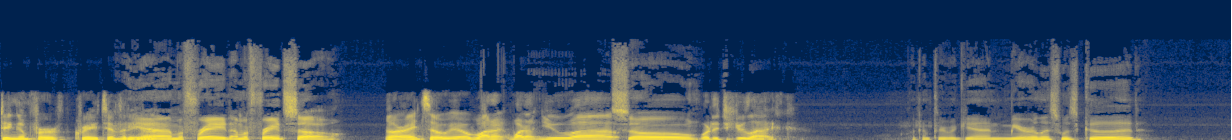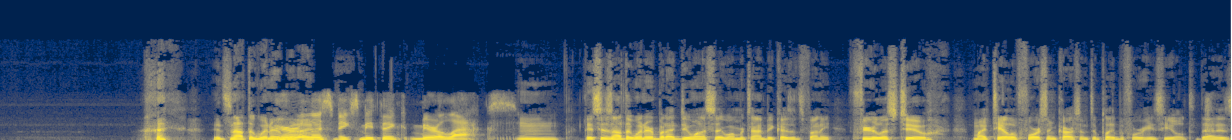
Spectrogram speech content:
him for creativity. huh? Yeah, I'm afraid. I'm afraid so. All right. So uh, why don't why don't you? Uh, So what did you like? looking through again, mirrorless was good. it's not the winner, but I, Mirrorless makes me think Miralax. Mm. This is not the winner, but I do want to say it one more time because it's funny. Fearless too. my tale of forcing Carson to play before he's healed. That is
